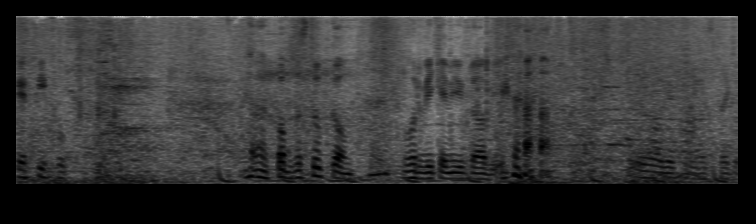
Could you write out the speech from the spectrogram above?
Piesisus. Chłop ze stópką. Urwikiem ich robi. Nie mogę kurwa z tego.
